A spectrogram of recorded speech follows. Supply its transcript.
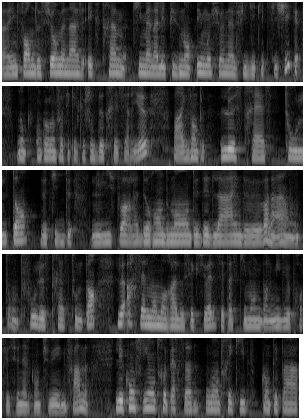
euh, une forme de surmenage extrême qui mène à l'épuisement émotionnel, physique et psychique. Donc encore une fois, c'est quelque chose de très sérieux. Par exemple, le stress tout le temps, le type de l'histoire là de rendement, de deadline, de voilà, on, on, te fout le stress tout le temps. Le harcèlement moral ou sexuel, c'est pas ce qui manque dans le milieu professionnel quand tu es une femme. Les conflits entre personnes ou entre équipes quand t'es pas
